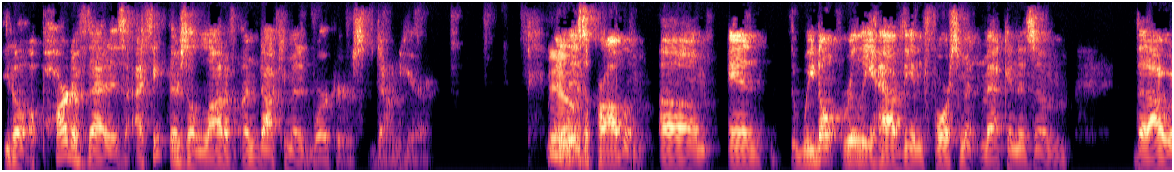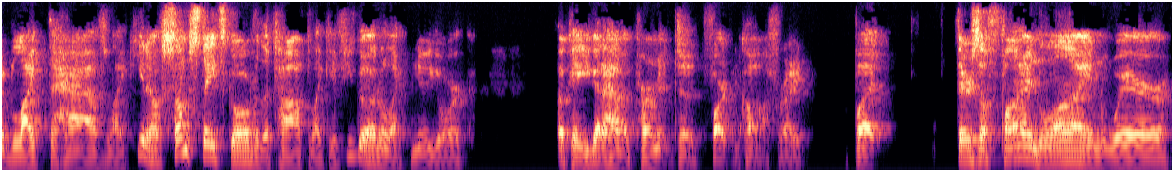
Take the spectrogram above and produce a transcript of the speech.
you know, a part of that is I think there's a lot of undocumented workers down here. Yeah. It is a problem. Um, and we don't really have the enforcement mechanism that I would like to have. Like, you know, some states go over the top. Like, if you go to like New York, okay, you got to have a permit to fart and cough, right? But there's a fine line where,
